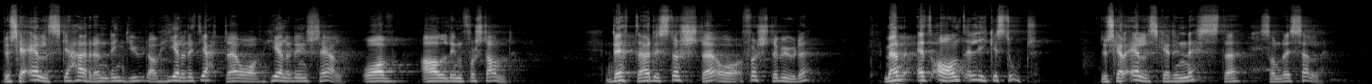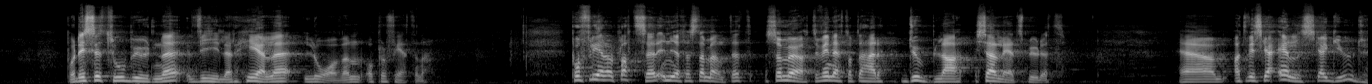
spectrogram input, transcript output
Du ska älska Herren din Gud av hela ditt hjärta och av hela din själ och av all din förstand. Detta är det största och första budet. Men ett annat är lika stort. Du ska älska din nästa som dig själv. På dessa två buden vilar hela loven och profeterna. På flera platser i Nya Testamentet så möter vi nettopp det här dubbla kärleksbudet. Ehm, att vi ska älska Gud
